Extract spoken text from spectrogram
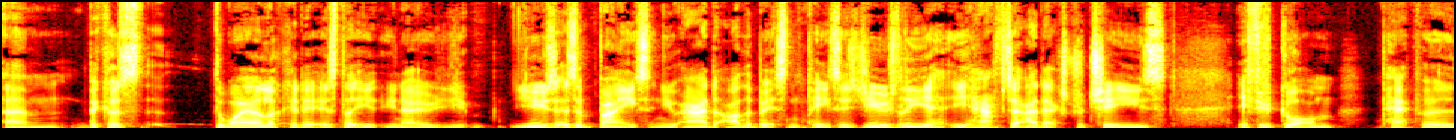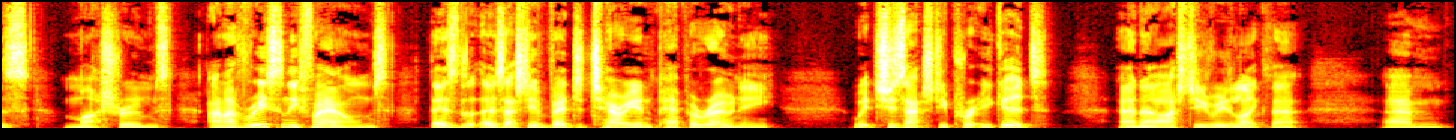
um, because the way I look at it is that you, you know you use it as a base and you add other bits and pieces. Usually you, you have to add extra cheese if you've got them, peppers, mushrooms, and I've recently found there's there's actually a vegetarian pepperoni, which is actually pretty good, and I actually really like that. Um,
